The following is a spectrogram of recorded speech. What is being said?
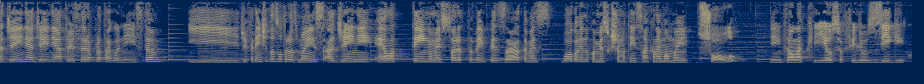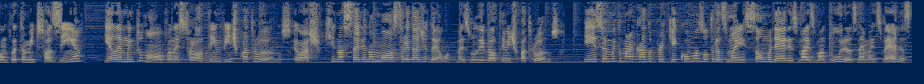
Pra Jane, a Jane é a terceira protagonista. E diferente das outras mães, a Jane, ela tem uma história também pesada, mas logo ali no começo que chama atenção é que ela é uma mãe solo. Então ela cria o seu filho Zig completamente sozinha. E ela é muito nova. Na história ela tem 24 anos. Eu acho que na série não mostra a idade dela, mas no livro ela tem 24 anos. E isso é muito marcado porque, como as outras mães são mulheres mais maduras, né, mais velhas,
